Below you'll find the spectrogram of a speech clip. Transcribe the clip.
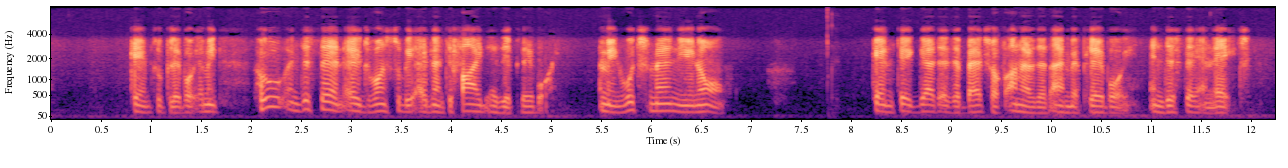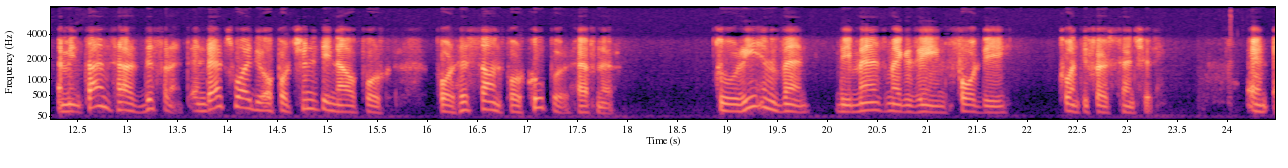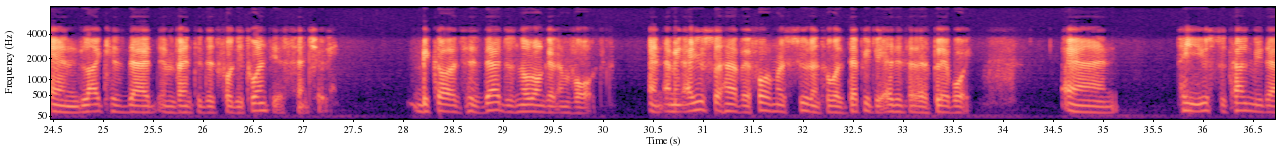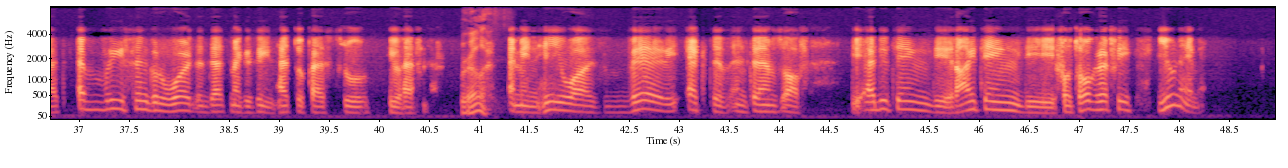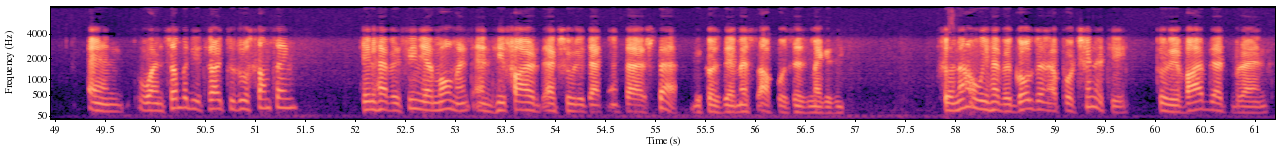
came to Playboy. I mean, who in this day and age wants to be identified as a Playboy? I mean, which man you know can take that as a badge of honor that I'm a Playboy in this day and age? I mean, times are different, and that's why the opportunity now for for his son, for Cooper Hefner, to reinvent the men's magazine for the 21st century, and and like his dad invented it for the 20th century, because his dad is no longer involved. And I mean, I used to have a former student who was deputy editor at Playboy, and he used to tell me that every single word in that magazine had to pass through Hugh Hefner. Really? I mean, he was very active in terms of the editing, the writing, the photography, you name it. And when somebody tried to do something, he'll have a senior moment, and he fired actually that entire staff because they messed up with his magazine. So now we have a golden opportunity to revive that brand,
